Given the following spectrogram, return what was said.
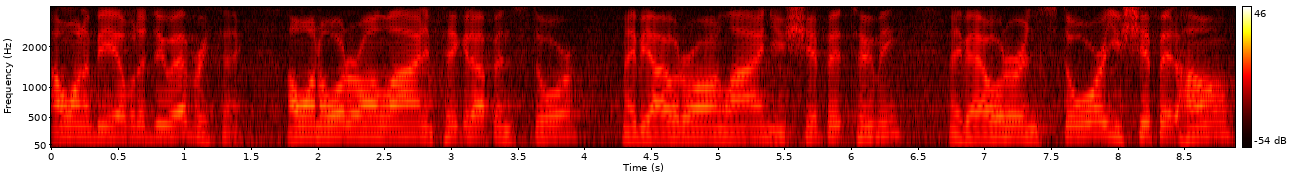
I want to be able to do everything. I want to order online and pick it up in store. Maybe I order online, you ship it to me. Maybe I order in store, you ship it home.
